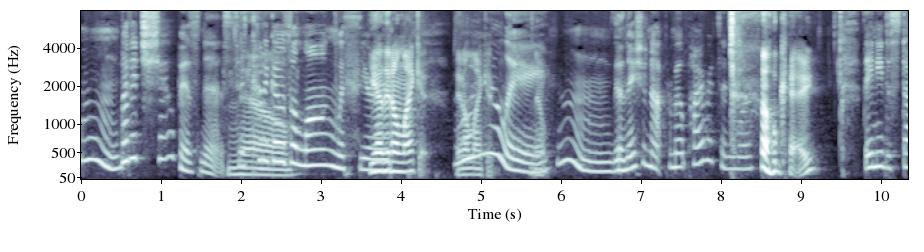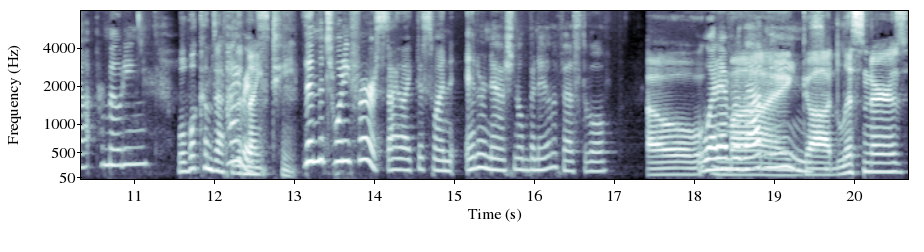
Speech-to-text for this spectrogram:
Mm, but it's show business. It kind of goes along with your. Yeah, they don't like it. They don't like it. Really? Nope. Hmm. Then they should not promote pirates anymore. Okay. they need to stop promoting Well, what comes after the 19th? Then the 21st. I like this one International Banana Festival. Oh, Whatever that my means. God, listeners,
